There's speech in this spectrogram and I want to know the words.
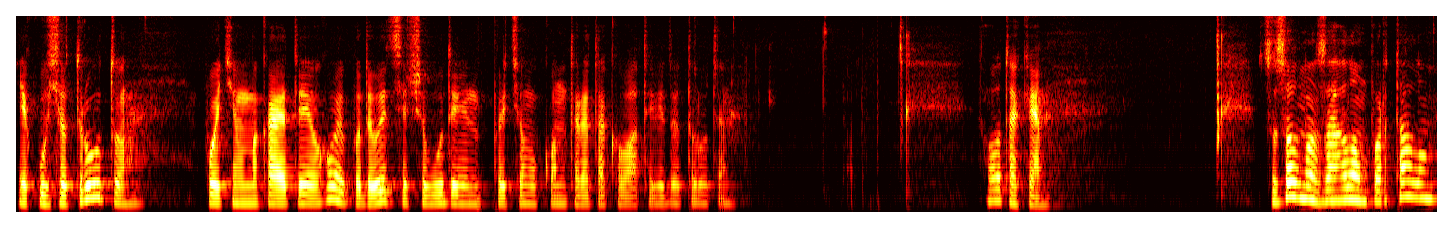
якусь отруту, потім вмикаєте його і подивитися, чи буде він при цьому контратакувати від отрути. Отаке. Стосовно загалом порталу,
